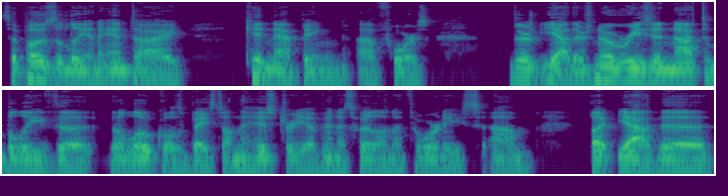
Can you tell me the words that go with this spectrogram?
supposedly an anti-kidnapping uh, force. There's yeah, there's no reason not to believe the the locals based on the history of Venezuelan authorities. Um, but yeah, the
